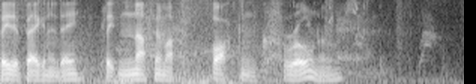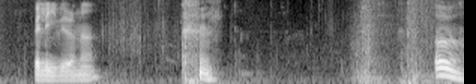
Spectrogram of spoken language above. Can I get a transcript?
Played it back in the day. Played nothing but fucking Chronos. Believe it or not. oh.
